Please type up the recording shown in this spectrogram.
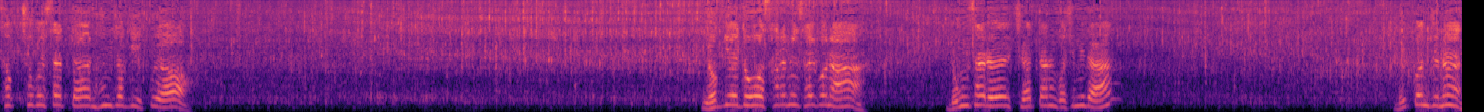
석축을 쌓던 흔적이 있고요. 여기에도 사람이 살거나 농사를 지었다는 것입니다. 물건지는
